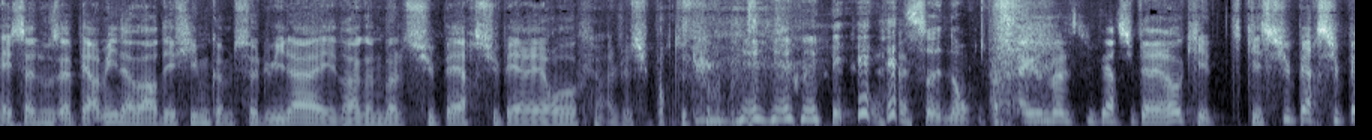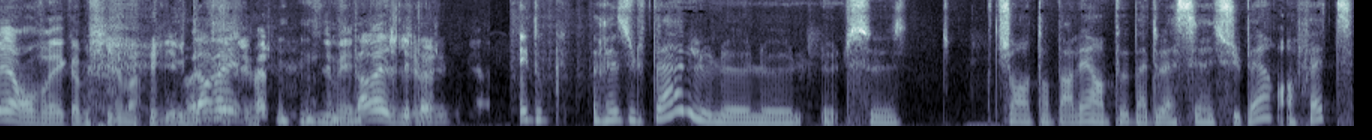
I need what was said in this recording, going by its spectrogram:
Et ça nous a permis d'avoir des films comme celui-là et Dragon Ball Super Super Héros. Je supporte toujours. Ce nom. Dragon Ball Super Super Héros qui est, qui est super super en vrai comme film. Il, est Il paraît. aimé. Pareil, je l'ai pas vu. Et donc résultat, le, le, le- le- ce- tu entends parler un peu bah, de la série Super. En fait,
